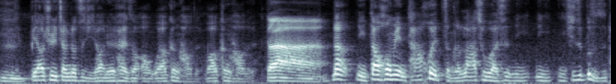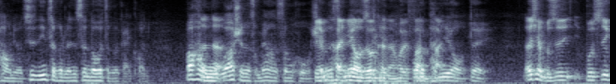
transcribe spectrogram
嗯，不要去将就自己的话，你会开始说哦，我要更好的，我要更好的。对啊。那你到后面，他会整个拉出来，是你你你其实不只是泡妞，其实你整个人生都会整个改观，包含我我要选择什么样的生活，连朋友都可能会。我的朋友对。而且不是不是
